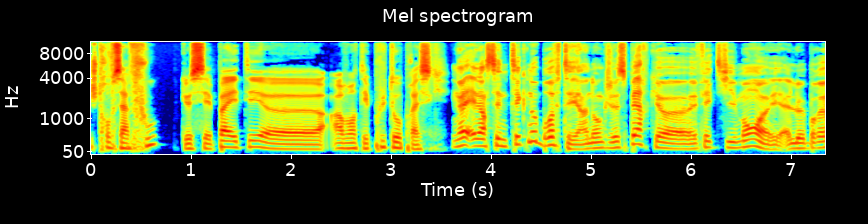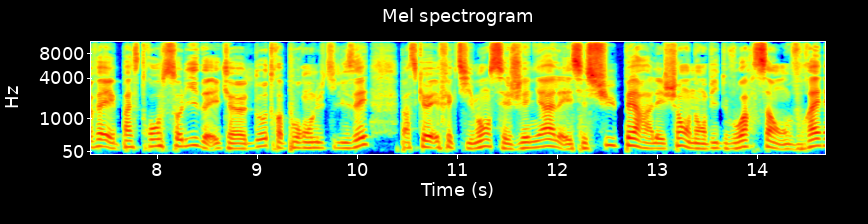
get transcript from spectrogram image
je trouve ça fou que c'est pas été euh, inventé plus tôt presque. Ouais, alors c'est une techno brevetée, hein, donc j'espère que euh, effectivement euh, le brevet est pas trop solide et que d'autres pourront l'utiliser parce que effectivement c'est génial et c'est super alléchant. On a envie de voir ça en vrai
